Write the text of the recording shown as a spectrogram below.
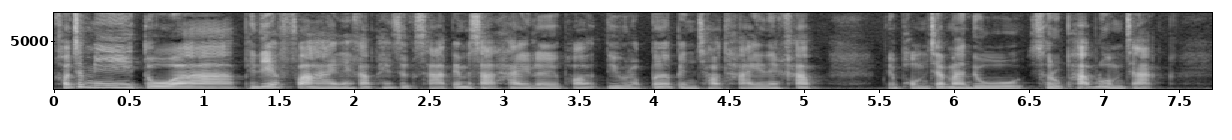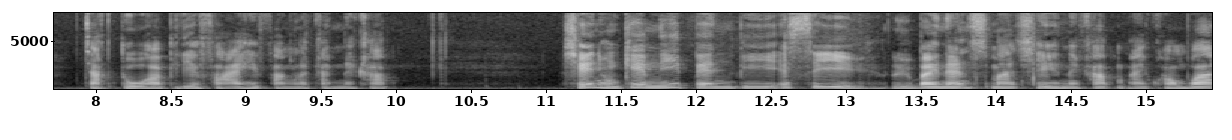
เขาจะมีตัว PDF ไฟล์นะครับ ให้ศึกษาเป็นภาษาไทยเลยเพราะ Developer เป็นชาวไทยนะครับ เดี๋ยวผมจะมาดูสรุปภาพรวมจากจากตัว PDF ไฟล์ให้ฟังแล้วกันนะครับ เชนของเกมนี้เป็น BSC หรือ Binance Smart Chain นะครับ หมายความว่า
